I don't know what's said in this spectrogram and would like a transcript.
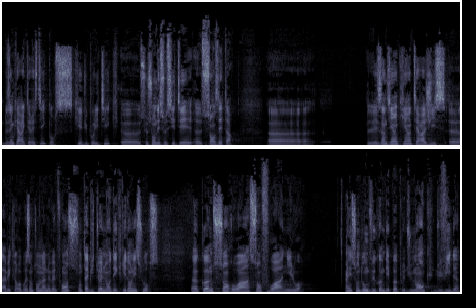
deuxième caractéristique pour ce qui est du politique, ce sont des sociétés sans État. Euh, les Indiens qui interagissent euh, avec les représentants de la Nouvelle-France sont habituellement décrits dans les sources euh, comme sans roi, sans foi ni loi. Ils sont donc vus comme des peuples du manque, du vide,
